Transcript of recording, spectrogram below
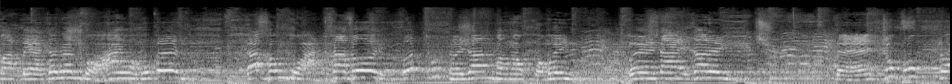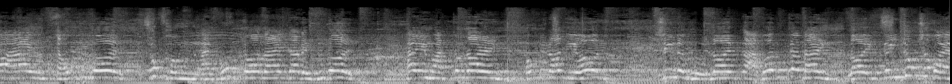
bạn bè thân nhân của hai họ bố bên đã không quản, xa xôi, bớt chút thời gian và ngọc của mình. Về tại gia đình, để chúc phúc cho hai cháu chúng tôi. Chúc mừng hạnh phúc cho hai gia đình chúng tôi. Thay mặt cho gia đình, không biết nói gì hơn. Xin được gửi lời cảm ơn chân thành, lời kính chúc sức khỏe.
